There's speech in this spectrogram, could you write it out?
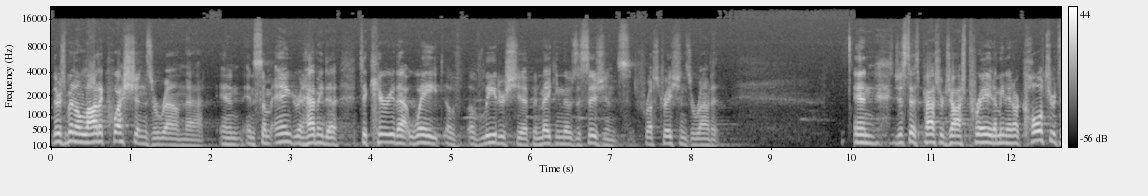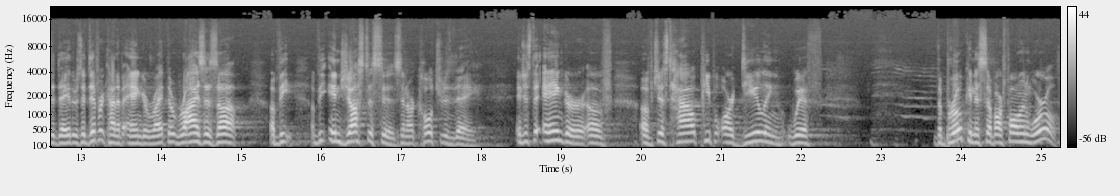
There's been a lot of questions around that and, and some anger and having to, to carry that weight of, of leadership and making those decisions, frustrations around it. And just as Pastor Josh prayed, I mean, in our culture today, there's a different kind of anger, right, that rises up of the, of the injustices in our culture today, and just the anger of, of just how people are dealing with the brokenness of our fallen world.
